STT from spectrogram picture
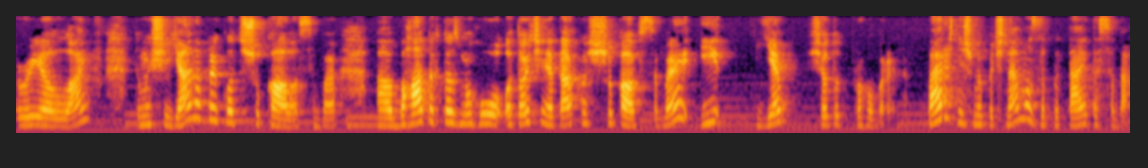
real life, тому що я, наприклад, шукала себе. Багато хто з мого оточення також шукав себе і є що тут проговорити. Перш ніж ми почнемо, запитайте себе,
